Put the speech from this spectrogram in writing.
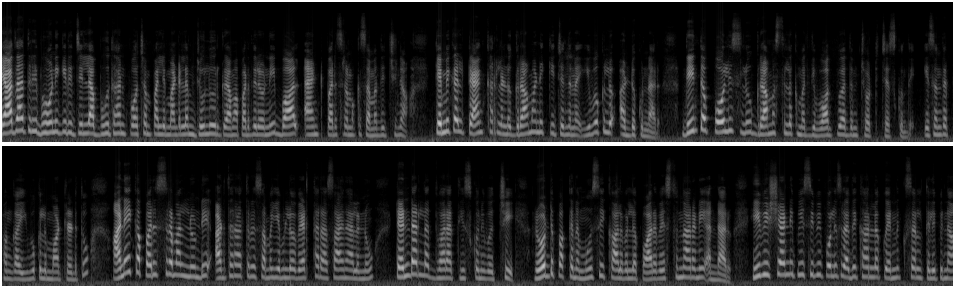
యాదాద్రి భువనగిరి జిల్లా భూధాన్ పోచంపల్లి మండలం జూలూరు గ్రామ పరిధిలోని బాల్ అండ్ పరిశ్రమకు సంబంధించిన కెమికల్ ట్యాంకర్లను గ్రామానికి చెందిన యువకులు అడ్డుకున్నారు. దీంతో పోలీసులు గ్రామస్తులకు మధ్య వాగ్వాదం చోటు చేసుకుంది. ఈ సందర్భంగా యువకులు మాట్లాడుతూ అనేక పరిశ్రమల నుండి అర్ధరాత్రి సమయంలో వ్యర్థ రసాయనాలను టెండర్ల ద్వారా తీసుకుని వచ్చి రోడ్డు పక్కన మూసీ కాలువల్లో పారవేస్తున్నారని అన్నారు. ఈ విషయాన్ని పీసీబీ పోలీసులు అధికారులకు ఎన్నికలు తెలిపినా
